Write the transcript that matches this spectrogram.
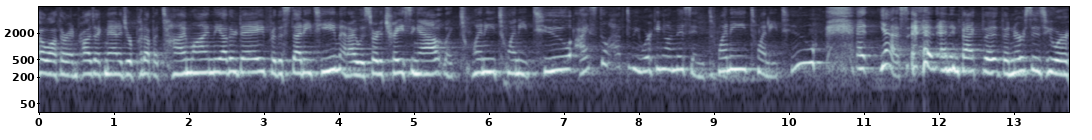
co-author and project manager put up a timeline the other day for the study team and I was sort of tracing out like 2022. I still have to be working on this in 2022. And yes, and, and in fact the, the nurses who are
